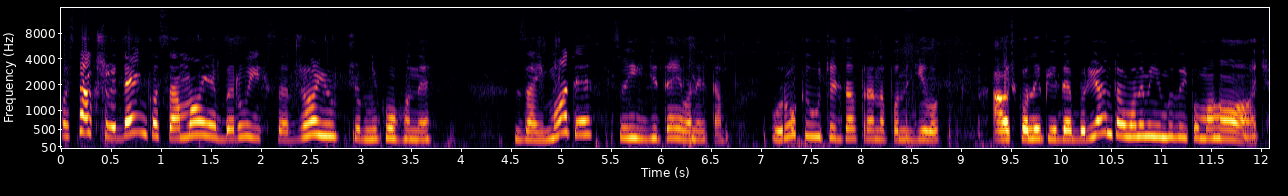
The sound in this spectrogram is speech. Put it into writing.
Ось так швиденько сама я беру їх, саджаю, щоб нікого не займати своїх дітей. Вони там уроки учать завтра на понеділок. А ось коли піде бур'ян, то вони мені будуть допомагати.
